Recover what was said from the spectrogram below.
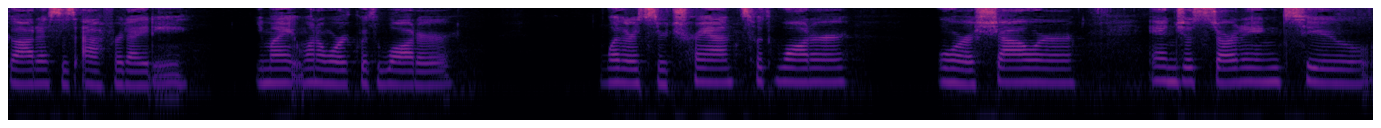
goddess is Aphrodite. You might want to work with water, whether it's your trance with water or a shower, and just starting to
